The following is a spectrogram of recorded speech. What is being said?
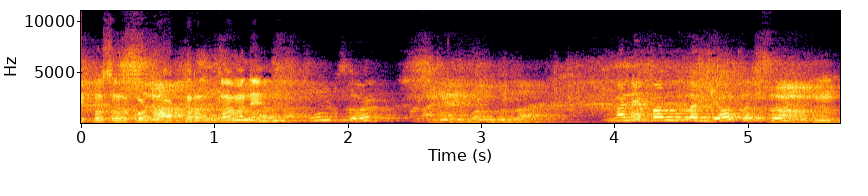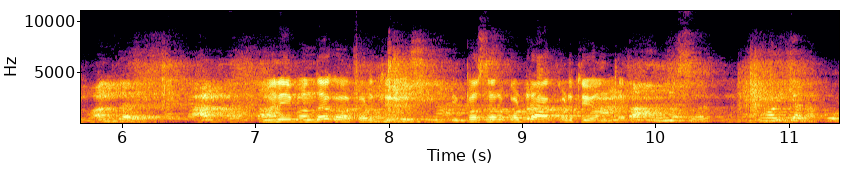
ಇಪ್ಪತ್ತು ಸಾವಿರ ಕೊಟ್ಟರೆ ಹಾಕ್ತಾರಂತ ಮನೆ. ಹ್ಞೂ ಸರ್. ಮನೆಗೆ ಬಂದಿಲ್ಲ. ಹಂಗೆ ಹೇಳ್ತಾರೆ ಸರ್. ಹ್ಞೂ ಮನೆಗೆ ಬಂದಾಗ ಕೊಡ್ತೀವಿ. ಇಪ್ಪತ್ತು ಸಾವಿರ ಕೊಟ್ಟರೆ ಹಾಕ್ಕೊಡ್ತೀವಿ ಅಂತ. ಹ್ಞೂ ಸರ್. ನೋಡ್ಕೊಳಕು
